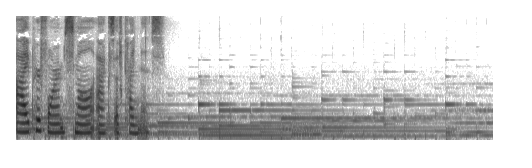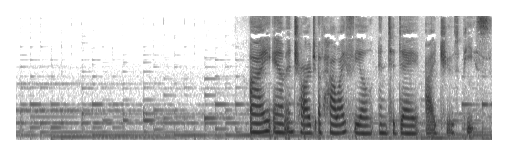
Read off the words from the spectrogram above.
I perform small acts of kindness. I am in charge of how I feel, and today I choose peace.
